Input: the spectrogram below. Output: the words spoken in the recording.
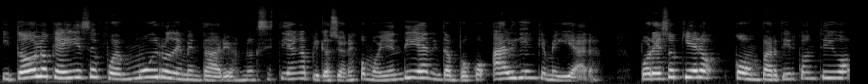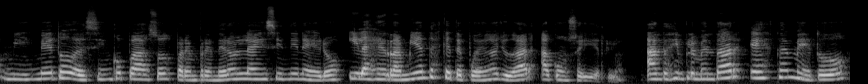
Y todo lo que hice fue muy rudimentario. No existían aplicaciones como hoy en día, ni tampoco alguien que me guiara. Por eso quiero compartir contigo mi método de 5 pasos para emprender online sin dinero y las herramientas que te pueden ayudar a conseguirlo. Antes de implementar este método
